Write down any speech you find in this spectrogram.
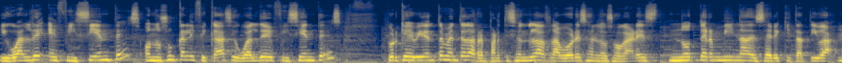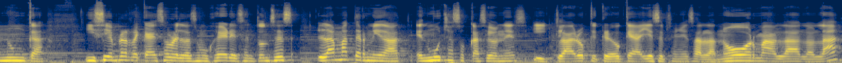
igual de eficientes o no son calificadas igual de eficientes porque evidentemente la repartición de las labores en los hogares no termina de ser equitativa nunca y siempre recae sobre las mujeres. Entonces, la maternidad en muchas ocasiones, y claro que creo que hay excepciones a la norma, bla, bla, bla,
